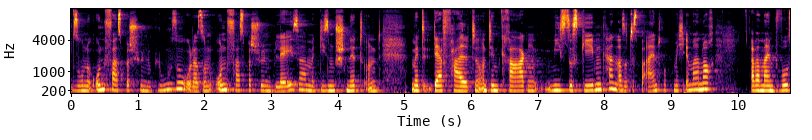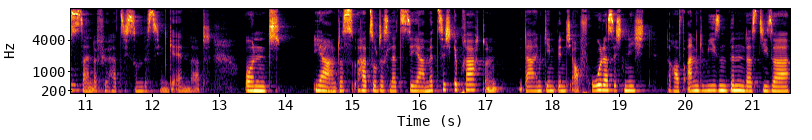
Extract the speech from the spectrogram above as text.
so eine unfassbar schöne Bluse oder so einen unfassbar schönen Blazer mit diesem Schnitt und mit der Falte und dem Kragen, wie es das geben kann. Also das beeindruckt mich immer noch. Aber mein Bewusstsein dafür hat sich so ein bisschen geändert. Und ja, das hat so das letzte Jahr mit sich gebracht. Und dahingehend bin ich auch froh, dass ich nicht darauf angewiesen bin, dass dieser,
